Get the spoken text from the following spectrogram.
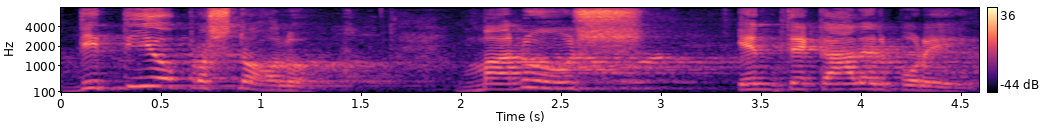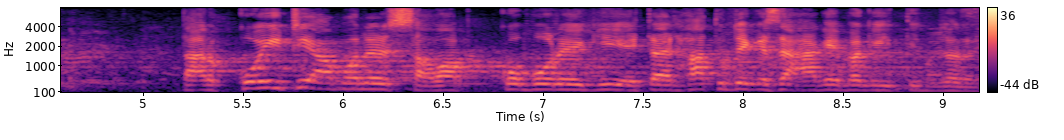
দ্বিতীয় প্রশ্ন হলো, মানুষ এন্তেকালের পরে তার কইটি আমলের সওয়াব কবরে গিয়ে এটা হাত উঠে গেছে আগে ভাগেই তিনজনে।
